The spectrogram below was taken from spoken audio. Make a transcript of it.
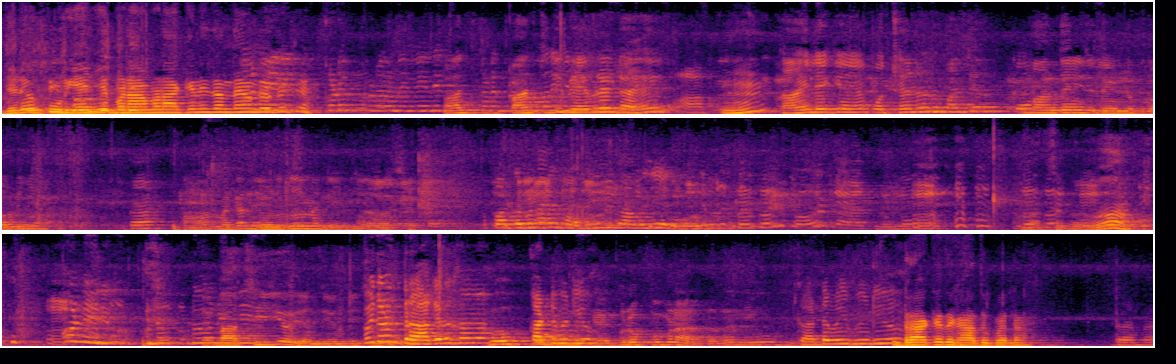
ਜਿਹੜੇ ਉਹ ਕੁੜੀਆਂ ਜੀ ਬਣਾ ਬਣਾ ਕੇ ਨਹੀਂ ਦਿੰਦੇ ਹੁੰਦੇ ਉਹਦੇ ਚ। ਪੰਜ ਪੰਜ ਦੀ ਫੇਵਰੇਟ ਆ ਇਹ। ਹੂੰ। ਤਾਂ ਹੀ ਲੈ ਕੇ ਆਇਆ ਪੁੱਛਿਆ ਇਹਨਾਂ ਨੂੰ ਪੰਜ। ਮੰਨਦੇ ਨਹੀਂ ਲੈਣ ਨੂੰ ਪਕਾਉਣੀ ਆ। ਹਾਂ ਹਾਂ ਮੈਂ ਕਿਹਾ ਲੈਣੀ ਹੈ ਮੈਂ ਲੈ ਲਈ ਆ। ਬਸ ਪੱਗ ਬਣਾ ਕੇ ਖਾਦੀ ਨਹੀਂ ਕੰਮ ਹੈਗੀ ਬਸ ਕਰੋ ਉਹ ਨਹੀਂ ਤੇ ਬਾਸੀ ਜੀ ਹੋ ਜਾਂਦੀ ਹੁੰਦੀ ਬਈ ਤੁਹਾਨੂੰ ਡਰਾ ਕੇ ਦਿਖਾਵਾਂ ਕੱਟ ਵੀਡੀਓ ਗਰੁੱਪ ਬਣਾਤਾ ਤਾਂ ਨਿਊ ਕੱਟ ਬਈ ਵੀਡੀਓ ਡਰਾ ਕੇ ਦਿਖਾ ਤੂੰ ਪਹਿਲਾਂ। ਡਰਾਮਾ।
